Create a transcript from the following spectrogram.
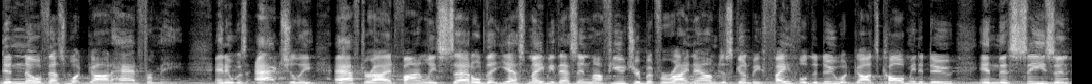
Didn't know if that's what God had for me. And it was actually after I had finally settled that, yes, maybe that's in my future, but for right now, I'm just going to be faithful to do what God's called me to do in this season.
